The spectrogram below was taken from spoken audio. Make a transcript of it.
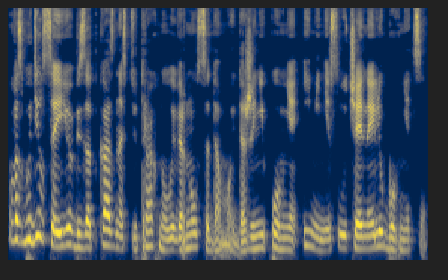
Возбудился ее безотказностью, трахнул и вернулся домой, даже не помня имени случайной любовницы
